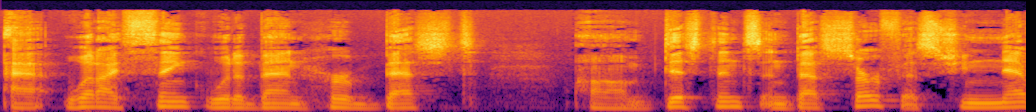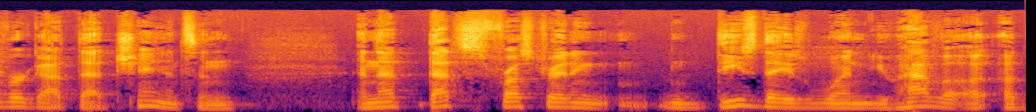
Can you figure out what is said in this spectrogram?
at what I think would have been her best um, distance and best surface. She never got that chance, and and that that's frustrating these days when you have a, a,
